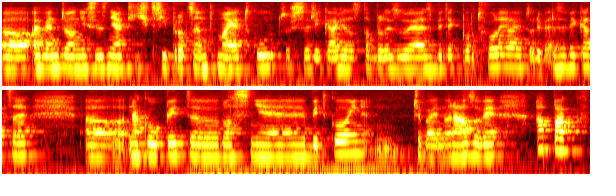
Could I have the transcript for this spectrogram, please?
Eh, eventuálně si z nějakých 3% majetku, což se říká, že zastabilizuje zbytek portfolia, je to diverzifikace, nakoupit vlastně bitcoin, třeba jednorázově, a pak,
